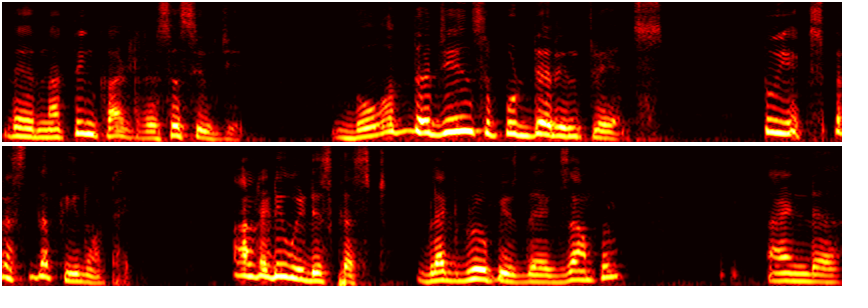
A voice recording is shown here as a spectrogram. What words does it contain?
there is nothing called recessive gene. Both the genes put their influence to express the phenotype. Already we discussed blood group is the example and uh,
